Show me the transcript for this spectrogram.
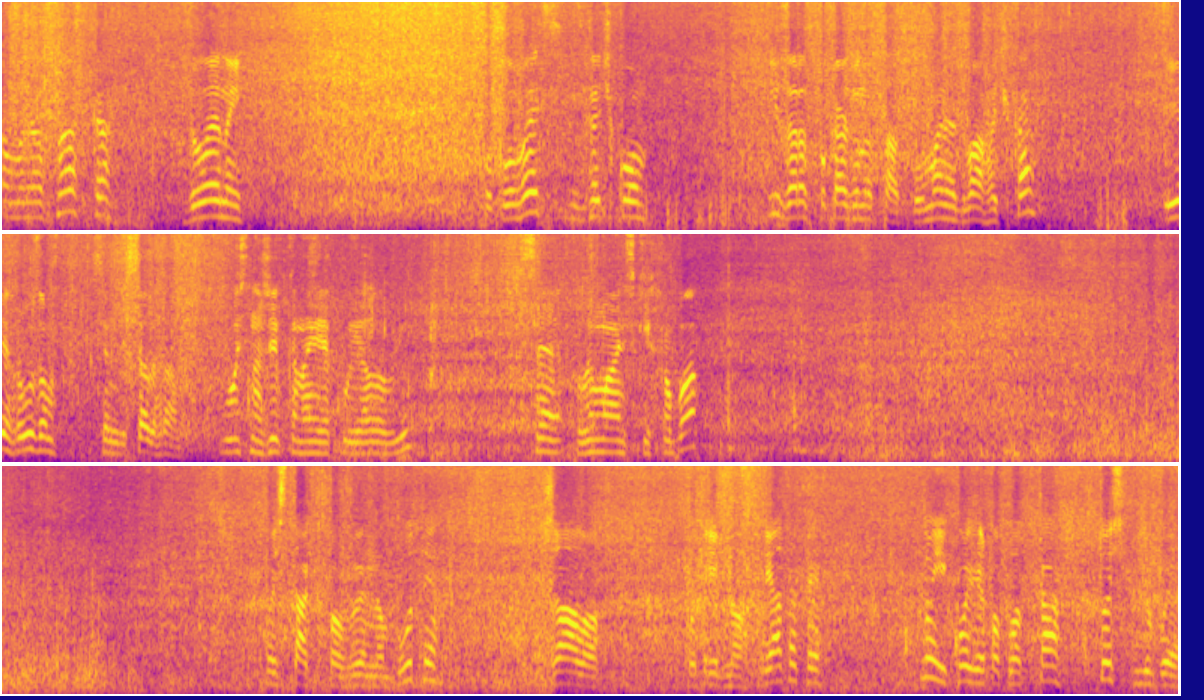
в мене оснастка, зелений поплавець з гачком. І зараз покажу насадку. У мене два гачка і грузом 70 грам. Ось наживка, на яку я ловлю. Це лиманський хробак. Ось так повинно бути. Жало потрібно прятати. Ну і колір поплавка. Хтось любить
